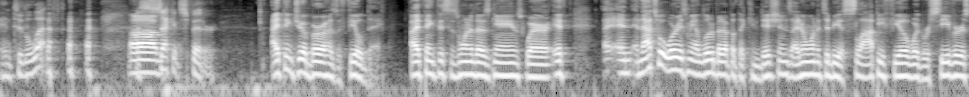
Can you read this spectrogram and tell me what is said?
and to the left. A Um, second spitter. I think Joe Burrow has a field day. I think this is one of those games where if and and that's what worries me a little bit about the conditions. I don't want it to be a sloppy field where the receivers,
